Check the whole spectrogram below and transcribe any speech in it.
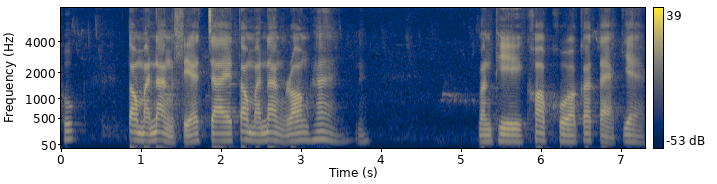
ทุกข์ ต้องมานั่งเสียใจ ต้องมานั่งร้องไห้นะบางทีครอบครัวก็แตกแยก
